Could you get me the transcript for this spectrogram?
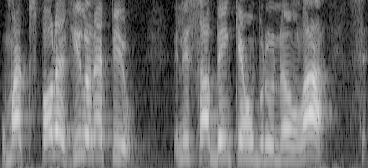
O Marcos Paulo é Vila, né, Pio? Ele sabe bem quem é o Brunão lá. Se,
